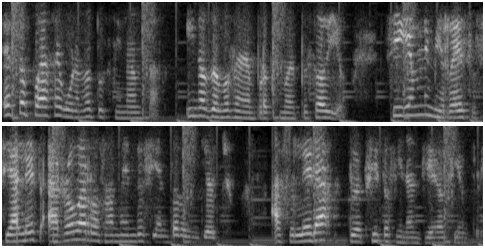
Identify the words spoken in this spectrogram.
Esto fue Asegurando tus finanzas y nos vemos en el próximo episodio. Sígueme en mis redes sociales arroba rosamende128. Acelera tu éxito financiero siempre.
